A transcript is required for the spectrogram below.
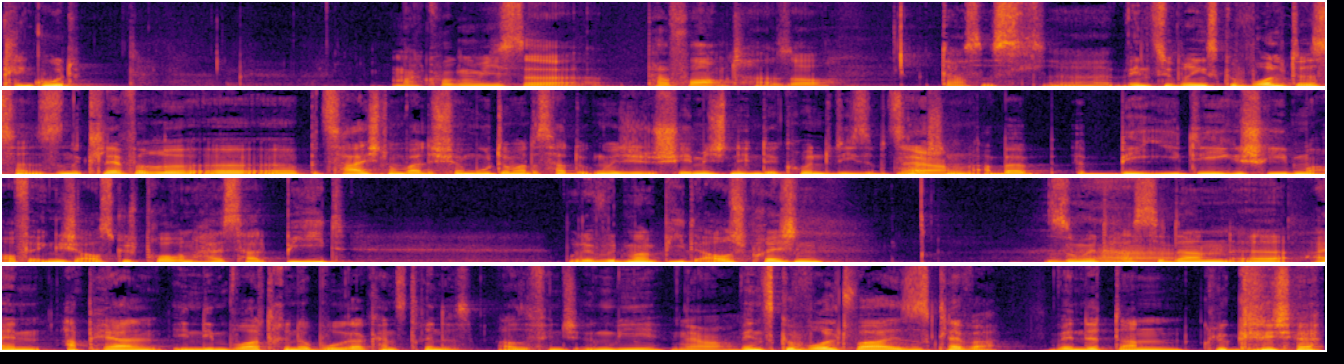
Klingt gut. Mal gucken, wie es äh, performt. Also, Das ist, äh, wenn es übrigens gewollt ist, dann ist es eine clevere äh, äh, Bezeichnung, weil ich vermute mal, das hat irgendwelche chemischen Hintergründe, diese Bezeichnung. Ja. Aber BID geschrieben, auf Englisch ausgesprochen, heißt halt Beat. Oder würde man Beat aussprechen? Somit Ah. hast du dann äh, ein Abperlen in dem Wort drin, obwohl gar keins drin ist. Also finde ich irgendwie, ja. wenn es gewollt war, ist es clever. Wenn nicht, dann glücklicher,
